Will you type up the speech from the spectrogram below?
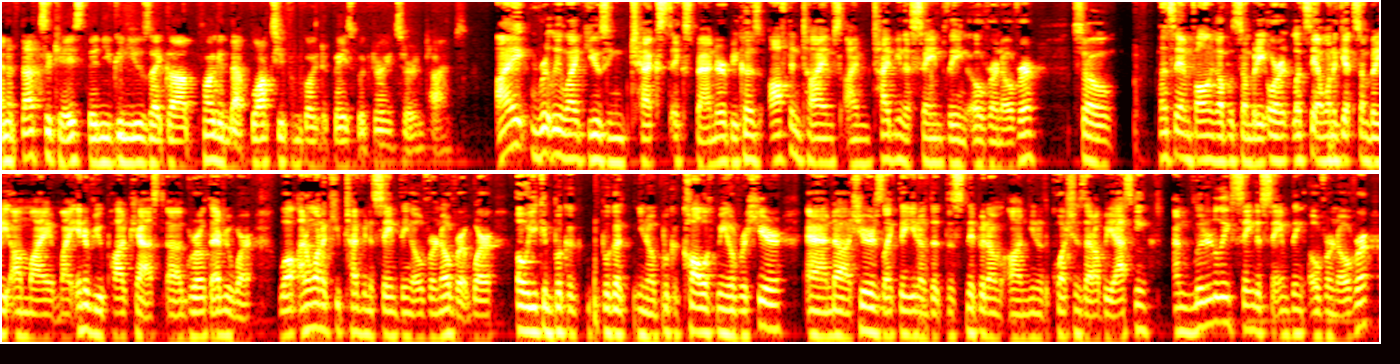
And if that's the case, then you can use like a plugin that blocks you from going to Facebook during certain times. I really like using Text Expander because oftentimes I'm typing the same thing over and over. So let's say I'm following up with somebody, or let's say I want to get somebody on my my interview podcast, uh, Growth Everywhere. Well, I don't want to keep typing the same thing over and over. Where oh, you can book a book a you know book a call with me over here, and uh, here's like the you know the, the snippet on, on you know the questions that I'll be asking. I'm literally saying the same thing over and over,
